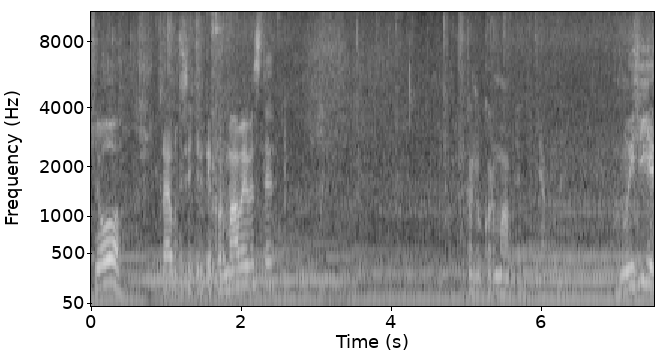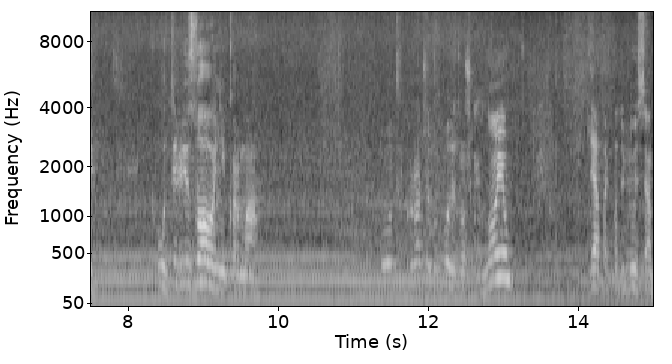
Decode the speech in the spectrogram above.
все. Треба буде ще тільки корма вивезти. Кажу корма, блін, як вони. Ну і утилізовані корма. Тут, коротше, тут буде трошки гною. Я так подивлюся,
